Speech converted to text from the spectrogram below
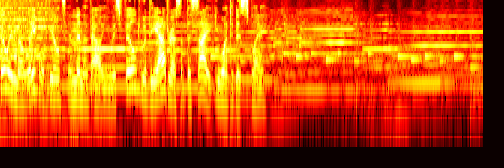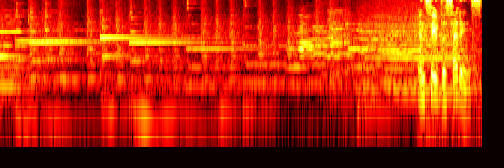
Fill in the label fields and then the value is filled with the address of the site you want to display. And save the settings.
